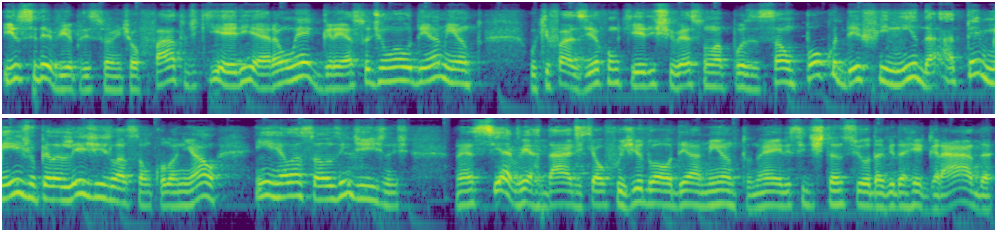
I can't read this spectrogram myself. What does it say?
Isso se devia principalmente ao fato de que ele era um egresso de um aldeamento, o que fazia com que ele estivesse numa posição pouco definida até mesmo pela legislação colonial em relação aos indígenas. Né? Se é verdade que ao fugir do aldeamento, né, ele se distanciou da vida regrada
